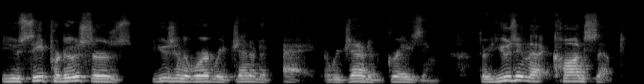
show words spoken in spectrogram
you see producers using the word regenerative ag or regenerative grazing. They're using that concept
